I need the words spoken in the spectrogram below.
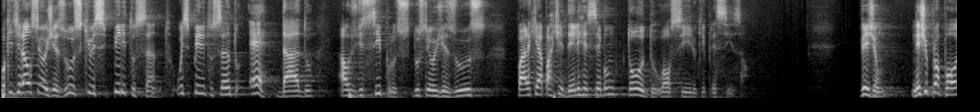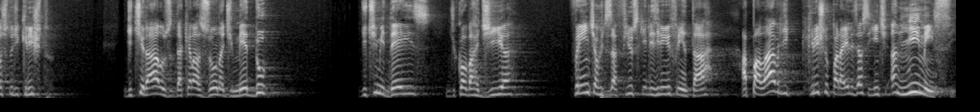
porque dirá o Senhor Jesus que o Espírito Santo, o Espírito Santo é dado aos discípulos do Senhor Jesus para que a partir dele recebam todo o auxílio que precisam. Vejam, neste propósito de Cristo, de tirá-los daquela zona de medo, de timidez, de covardia, frente aos desafios que eles iriam enfrentar, a palavra de Cristo para eles é o seguinte: animem-se.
